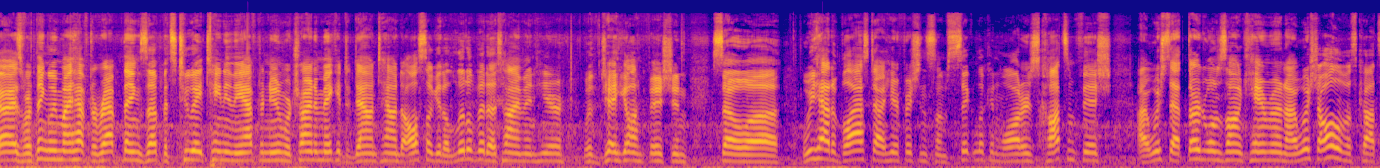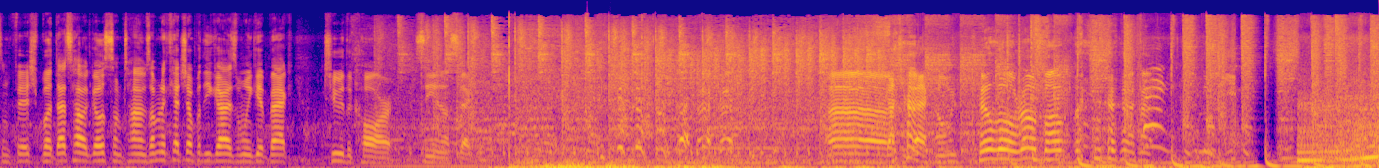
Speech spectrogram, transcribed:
Guys, we're thinking we might have to wrap things up. It's 2.18 in the afternoon. We're trying to make it to downtown to also get a little bit of time in here with Jay Gone Fishing. So uh, we had a blast out here fishing some sick looking waters, caught some fish. I wish that third one was on camera and I wish all of us caught some fish, but that's how it goes sometimes. I'm gonna catch up with you guys when we get back to the car. See you in a second. uh, Got your back, homie. hit a little road bump.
